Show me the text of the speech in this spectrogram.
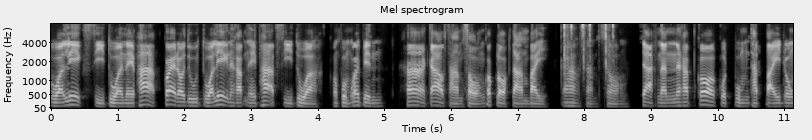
ตัวเลข 4 ตัวในภาพ ก็ให้เราดูตัวเลขนะครับในภาพ 4 ตัวของผมก็เป็น 5 9 3 2ก็กรอกตามใบ9 3 2จากนั้นนะครับก็กดปุ่มถัดไปตรง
